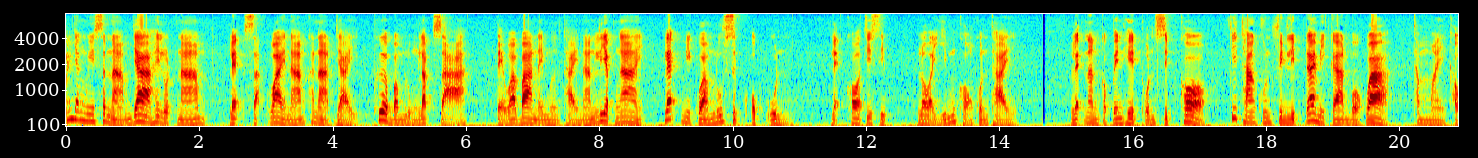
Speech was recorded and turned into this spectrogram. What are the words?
มยังมีสนามหญ้าให้รดน้ำและสระว่ายน้ำขนาดใหญ่เพื่อบำรุงรักษา แต่ว่าบ้านในเมืองไทยนั้นเรียบง่าย และมีความรู้สึกอบอุ่น และข้อที่ 10 รอยยิ้มของคนไทย และนั่นก็เป็นเหตุผล 10 ข้อ ที่ทางคุณฟิลิปได้มีการบอกว่าทำไมเขา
